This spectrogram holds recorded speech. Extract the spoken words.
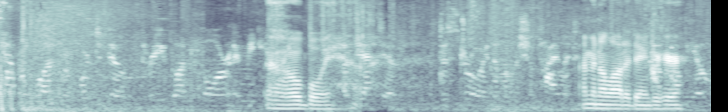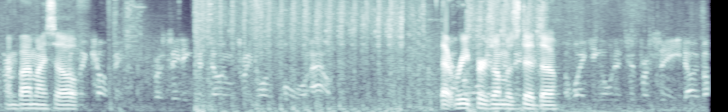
Captain 1, report to Dome 314 immediately. Oh boy. I'm in a lot of danger here. I'm by myself. Copy. Proceeding to Dome 314. Out. That Reaper's almost dead though. Awaiting order to proceed. Over.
